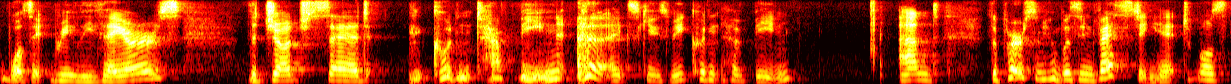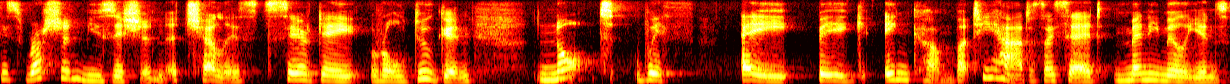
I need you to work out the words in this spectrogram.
was it really theirs? The judge said couldn't have been, excuse me, couldn't have been. And the person who was investing it was this Russian musician, a cellist, Sergei Roldugin, not with a big income, but he had, as I said, many millions.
